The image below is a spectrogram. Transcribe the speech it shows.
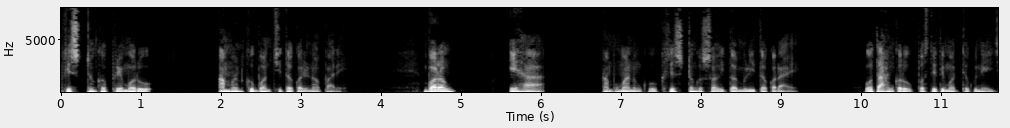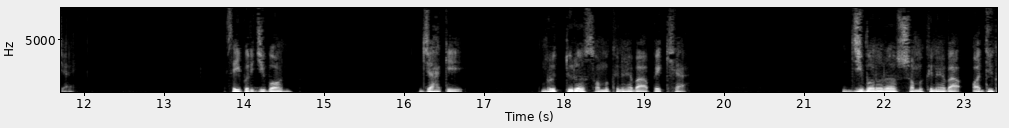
ଖ୍ରୀଷ୍ଟଙ୍କ ପ୍ରେମରୁ ଆମମାନଙ୍କୁ ବଞ୍ଚିତ କରିନପାରେ ବରଂ ଏହା ଆମ୍ଭମାନଙ୍କୁ ଖ୍ରୀଷ୍ଟଙ୍କ ସହିତ ମିଳିତ କରାଏ ଓ ତାହାଙ୍କର ଉପସ୍ଥିତି ମଧ୍ୟକୁ ନେଇଯାଏ। ସେହିପରି ଜୀବନ ଯାହାକି ମୃତ୍ୟୁର ସମ୍ମୁଖୀନ ହେବା ଅପେକ୍ଷା ଜୀବନର ସମ୍ମୁଖୀନ ହେବା ଅଧିକ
